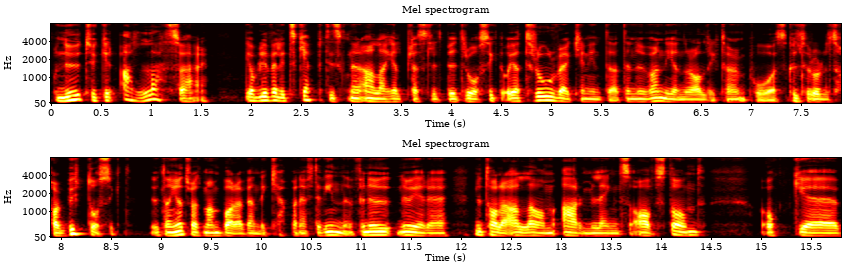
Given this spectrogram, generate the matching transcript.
Och nu tycker alla så här. Jag blir väldigt skeptisk när alla helt plötsligt byter åsikt och jag tror verkligen inte att den nuvarande generaldirektören på Kulturrådet har bytt åsikt. Utan jag tror att man bara vänder kappan efter vinden. För nu, nu, är det, nu talar alla om armlängds avstånd. Och eh,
